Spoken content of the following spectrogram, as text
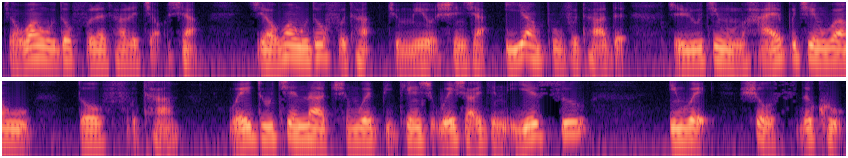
叫万物都服在他的脚下。只要万物都服他，就没有剩下一样不服他的。这如今我们还不见万物都服他，唯独见那成为比天使微小一点的耶稣，因为受死的苦，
